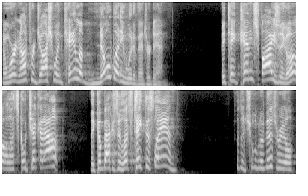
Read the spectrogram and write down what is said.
And were it not for Joshua and Caleb, nobody would have entered in. They take 10 spies and they go, oh, let's go check it out. They come back and say, let's take this land. The children of Israel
